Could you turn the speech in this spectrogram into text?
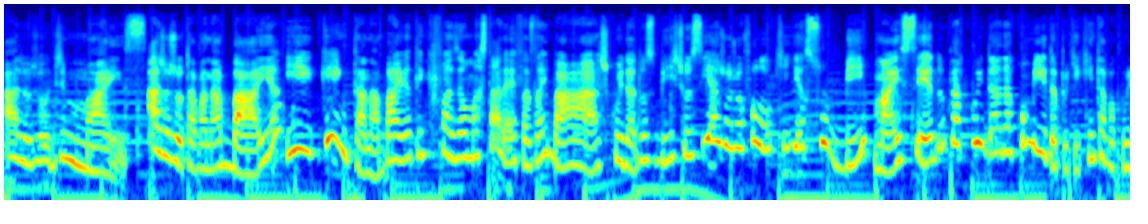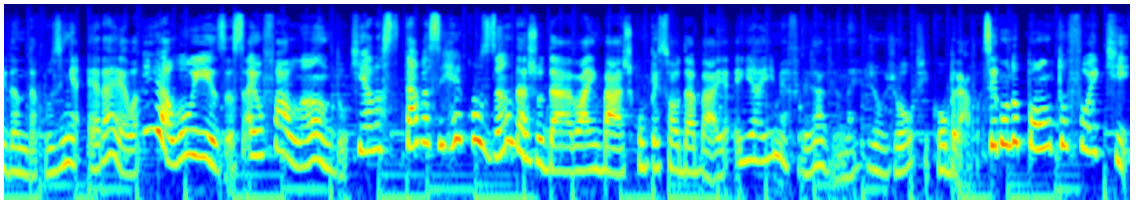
a Jojo demais. A Jojo tava na baia e quem tá na baia tem que fazer umas tarefas lá embaixo, cuidar dos bichos e a Jojo falou que ia subir mais cedo para cuidar da comida, porque quem tava cuidando da cozinha era ela. E a Luísa saiu falando que ela estava se recusando a ajudar lá embaixo com o pessoal da baia. E aí, minha filha já viu, né? Jojo ficou brava. Segundo ponto foi que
